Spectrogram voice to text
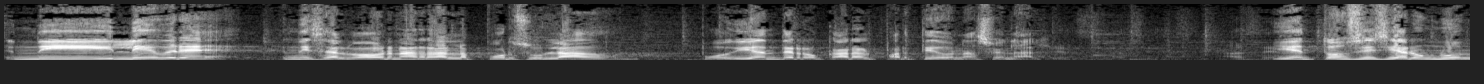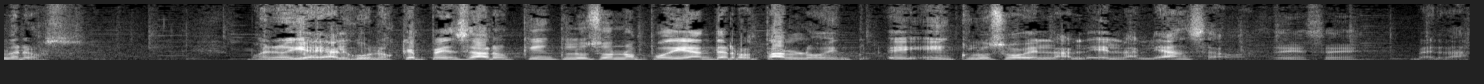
ni Libre ni Salvador Narrala por su lado podían derrocar al Partido Nacional. Y entonces hicieron números. Bueno, y hay algunos que pensaron que incluso no podían derrotarlo eh, incluso en la, en la alianza. Sí, sí. ¿Verdad?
